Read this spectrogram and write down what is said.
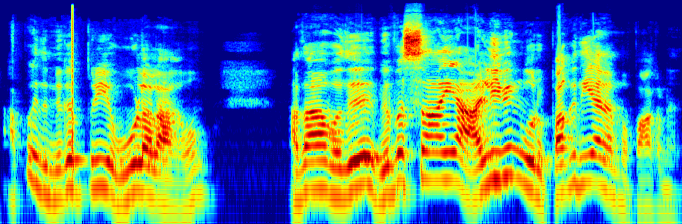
அப்போ இது மிகப்பெரிய ஊழலாகவும் அதாவது விவசாய அழிவின் ஒரு பகுதியாக நம்ம பார்க்கணும்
